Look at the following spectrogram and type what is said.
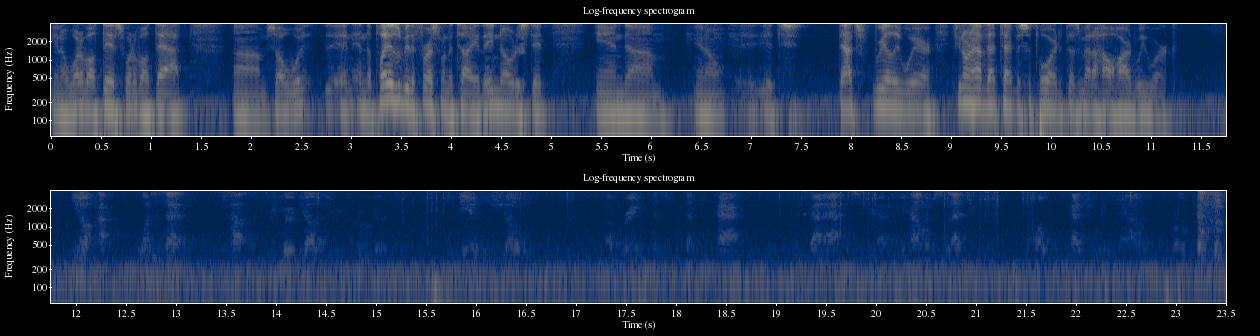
You know, what about this? What about that? Um, so and, and the players will be the first one to tell you they noticed it, and um, you know, it's that's really where if you don't have that type of support, it doesn't matter how hard we work. You know, how, what is that, how, for your job as a recruiter, to be able to show a rink that's, that's packed, that's got atmosphere, I mean, how much does that help perpetuate now the program?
